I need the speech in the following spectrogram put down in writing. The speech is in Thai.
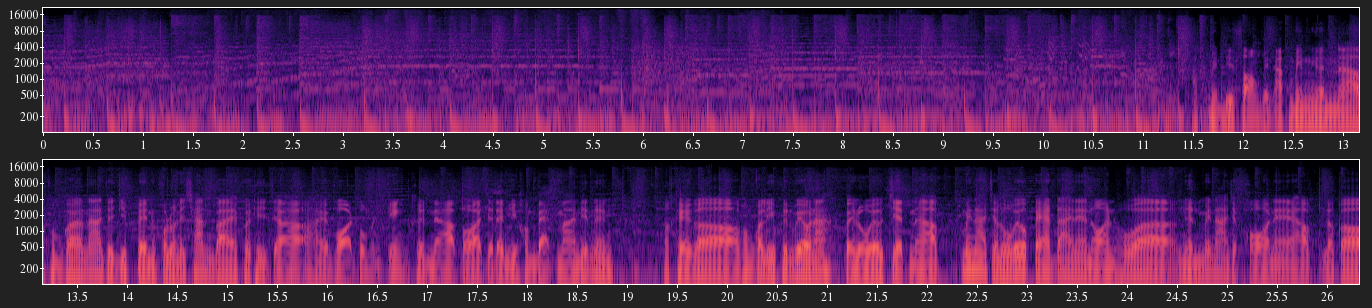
อักเมนที่ 2 เป็นอักเมนเงินนะครับ ผมก็น่าจะหยิบเป็นโคโลเนชันไปเพื่อที่จะให้บอร์ดผมมันเก่งขึ้นนะครับ เพราะว่าจะได้มีคอมแบทมานิดนึง โอเคก็ผมก็รีบขึ้นเวลนะ ไปโลเวล7นะครับ ไม่น่าจะโลเวล8ได้แน่นอน เพราะว่าเงินไม่น่าจะพอแน่ครับ แล้วก็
